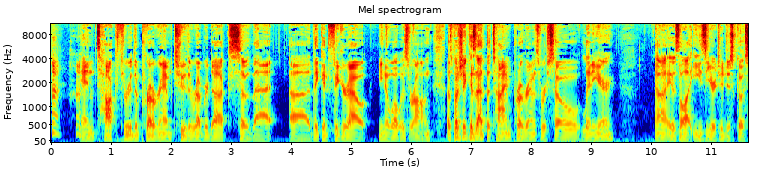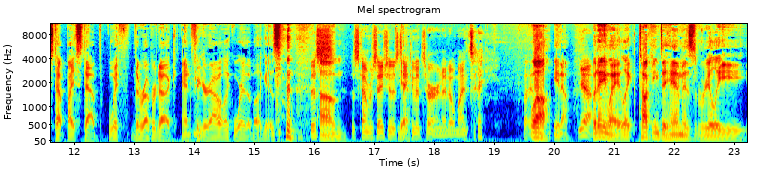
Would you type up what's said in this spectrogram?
and talk through the program to the rubber ducks so that uh, they could figure out you know what was wrong especially because at the time programs were so linear uh, it was a lot easier to just go step by step with the rubber duck and figure out like where the bug is this um, this conversation is yeah. taking a turn. I don't mind saying. well you know Yeah. but anyway like talking to him is really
